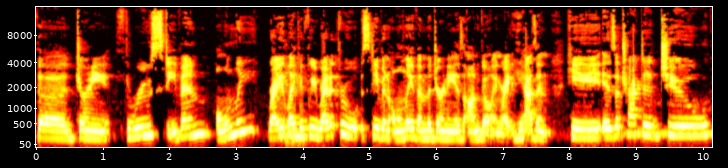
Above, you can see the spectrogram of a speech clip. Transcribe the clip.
the journey through Stephen only, right? Like mm-hmm. if we read it through Stephen only, then the journey is ongoing, right? He hasn't he is attracted to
